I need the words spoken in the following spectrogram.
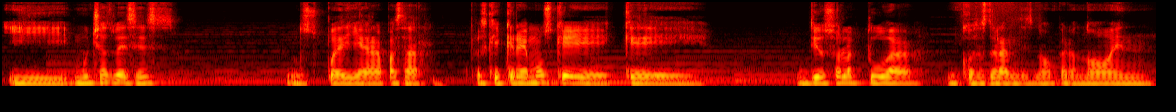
Y muchas veces nos puede llegar a pasar, pues que creemos que, que Dios solo actúa en cosas grandes, ¿no? Pero no en,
